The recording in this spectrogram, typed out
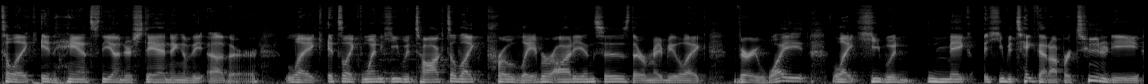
to like enhance the understanding of the other. Like it's like when he would mm. talk to like pro labor audiences that were maybe like very white, like he would make he would take that opportunity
